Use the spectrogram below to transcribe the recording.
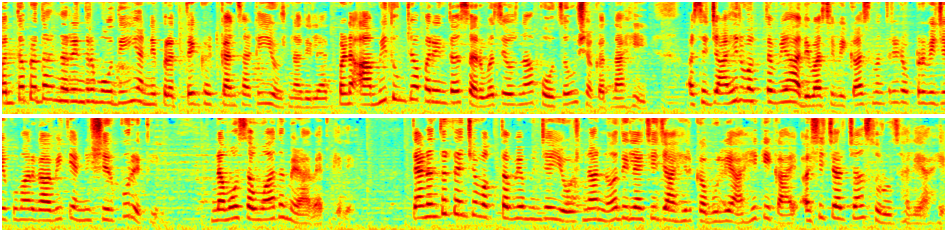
पंतप्रधान नरेंद्र मोदी यांनी प्रत्येक घटकांसाठी योजना दिल्यात पण आम्ही तुमच्यापर्यंत सर्वच योजना पोहोचवू शकत नाही असे जाहीर वक्तव्य आदिवासी विकास मंत्री डॉक्टर विजयकुमार गावित यांनी शिरपूर येथील नमो संवाद मेळाव्यात केले. त्यानंतर त्यांचे वक्तव्य म्हणजे योजना न दिल्याची जाहीर कबुली आहे की काय अशी चर्चा सुरू झाली आहे.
